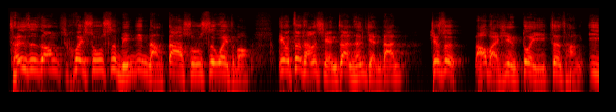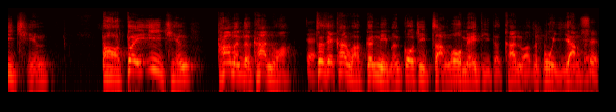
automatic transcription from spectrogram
陈时中会输是民进党大输，是为什么？因为这场选战很简单。就是老百姓对于这场疫情，啊，对疫情他们的看法，这些看法跟你们过去掌握媒体的看法是不一样的。是，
